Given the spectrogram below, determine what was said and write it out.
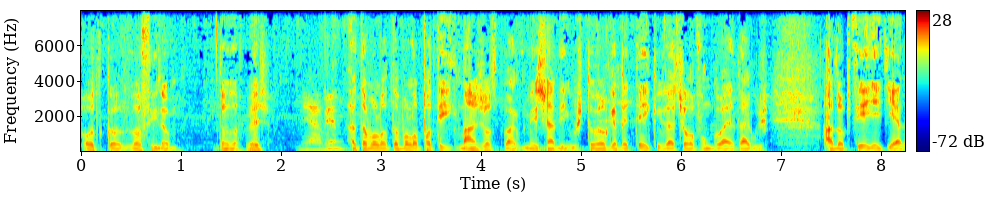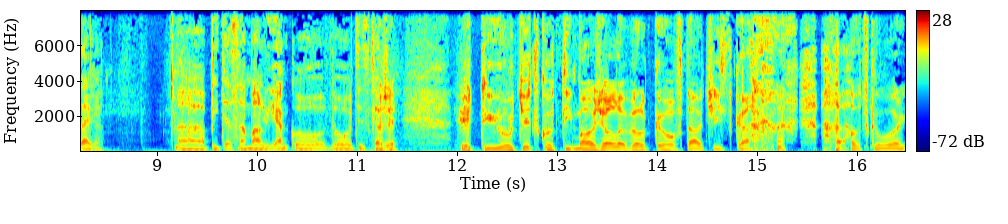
Ocko so synom. Toto, vieš? Ja viem. A to bolo, to bolo po tých manželstvách zmiešaných, už to LGBT už začalo fungovať a tak, už adopcie detí a tak. A pýta sa malý Janko do otecka, že, že ty, otecko, ty máš ale veľkého vtáčiska. A otko hovorí,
